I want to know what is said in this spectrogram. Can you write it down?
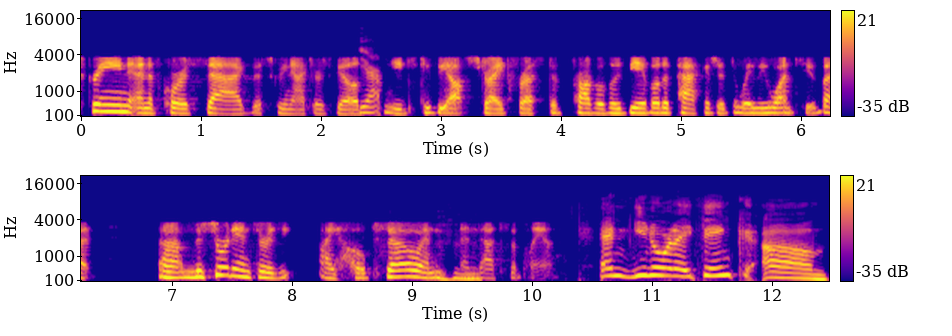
screen. And of course, SAG, the Screen Actors Guild, Yeah. needs to be off strike for us to probably be able to package it the way we want to. But um, the short answer is I hope so, and and that's the plan. And you know what I think, um,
